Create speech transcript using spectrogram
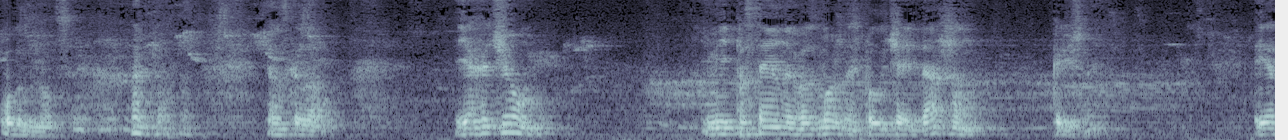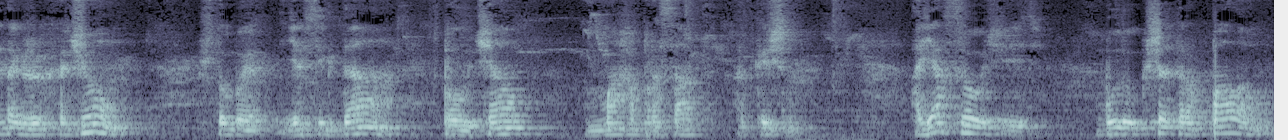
улыбнулся. И он сказал, я хочу иметь постоянную возможность получать даршан Кришны. И я также хочу, чтобы я всегда получал Махапрасад от Кришны. А я, в свою очередь, буду кшетрапалом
